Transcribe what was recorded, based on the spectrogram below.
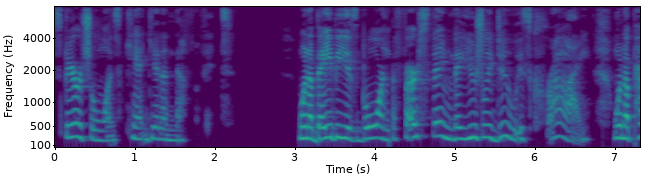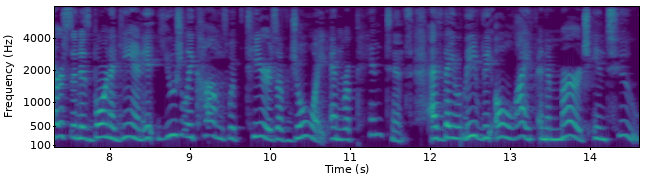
Spiritual ones can't get enough of it. When a baby is born, the first thing they usually do is cry. When a person is born again, it usually comes with tears of joy and repentance as they leave the old life and emerge into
